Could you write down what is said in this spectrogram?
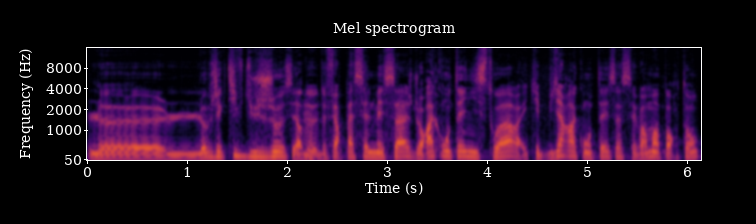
le l'objectif du jeu, c'est-à-dire de, mm. de, faire passer le message, de raconter une histoire et qui est bien racontée. Ça, c'est vraiment important.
